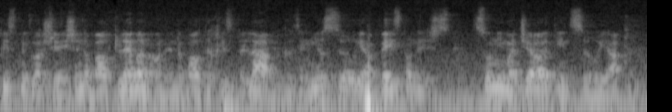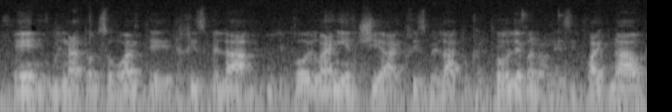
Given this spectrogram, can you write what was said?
peace negotiation about Lebanon and about the Hezbollah, because the new Syria, based on the Sunni majority in Syria, and will not also want the Hezbollah, the pro-Iranian Shiite Hezbollah, to control Lebanon as it right now,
